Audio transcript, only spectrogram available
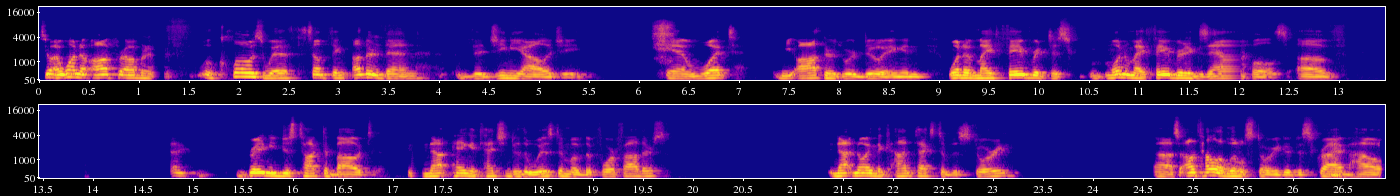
So I want to offer, I'm going to, we'll close with something other than the genealogy and what the authors were doing. And one of my favorite, one of my favorite examples of, uh, Braden, you just talked about not paying attention to the wisdom of the forefathers, not knowing the context of the story. Uh, so I'll tell a little story to describe how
